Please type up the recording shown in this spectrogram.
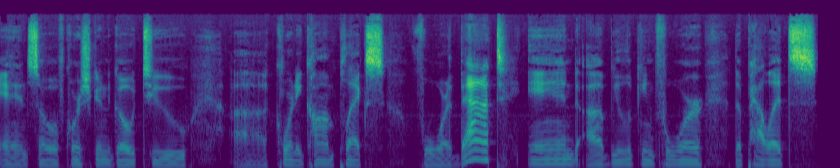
And so, of course, you're going to go to uh, Corny Complex for that, and uh, be looking for the pallets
